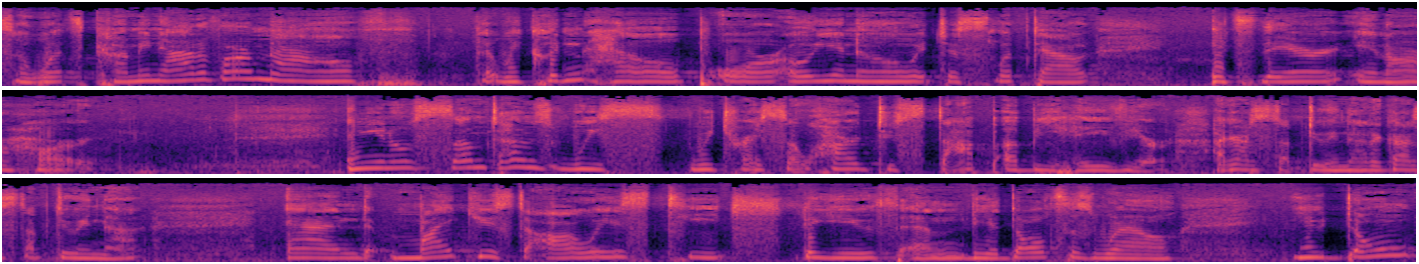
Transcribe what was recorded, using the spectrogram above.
So, what's coming out of our mouth that we couldn't help, or, oh, you know, it just slipped out, it's there in our heart. And you know, sometimes we we try so hard to stop a behavior. I got to stop doing that. I got to stop doing that. And Mike used to always teach the youth and the adults as well. You don't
